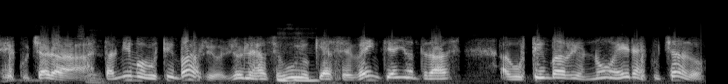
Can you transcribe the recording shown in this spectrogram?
escuchar a, hasta el mismo Agustín Barrio. Yo les aseguro que hace 20 años atrás Agustín Barrio no era escuchado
